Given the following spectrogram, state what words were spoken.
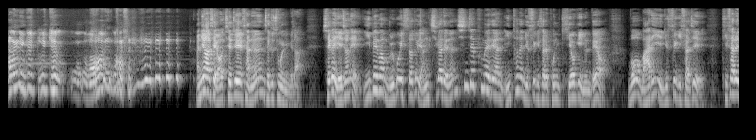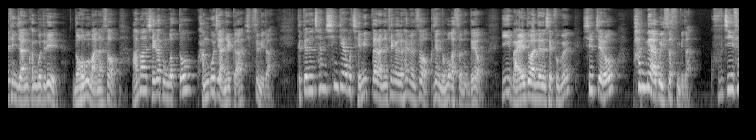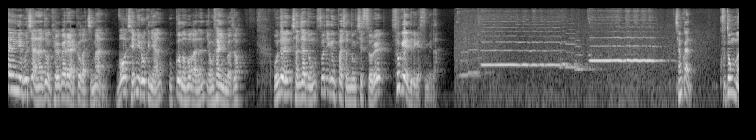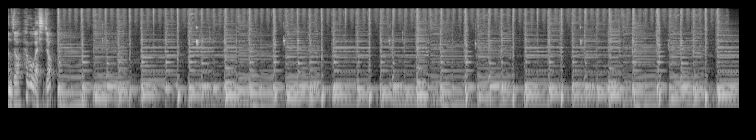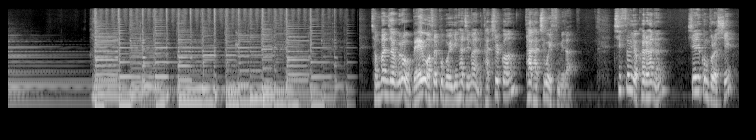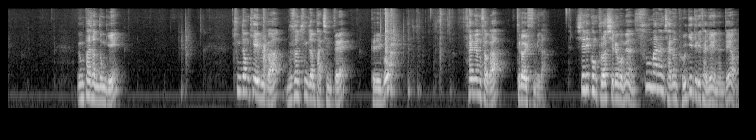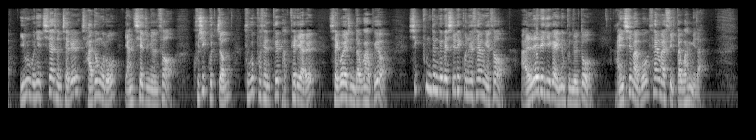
아니 이게 도대체 뭐 하는 거 안녕하세요. 제주에 사는 제주총각입니다. 제가 예전에 입에만 물고 있어도 양치가 되는 신제품에 대한 인터넷 뉴스 기사를 본 기억이 있는데요. 뭐 말이 뉴스 기사지 기사를 빙자한 광고들이 너무 많아서 아마 제가 본 것도 광고지 않을까 싶습니다. 그때는 참 신기하고 재밌다라는 생각을 하면서 그냥 넘어갔었는데요. 이 말도 안 되는 제품을 실제로 판매하고 있었습니다. 굳이 사용해보지 않아도 결과를 알 것 같지만 뭐 재미로 그냥 웃고 넘어가는 영상인 거죠. 오늘은 전자동 소니금파 전동 칫솔을 소개해드리겠습니다. 잠깐 구독 먼저 하고 가시죠. 전반적으로 매우 어설퍼 보이긴 하지만 갖출 건 다 갖추고 있습니다. 칫솔 역할을 하는 실리콘 브러쉬, 음파 전동기, 충전 케이블과 무선 충전 받침대, 그리고 설명서가 들어있습니다. 실리콘 브러쉬를 보면 수많은 작은 돌기들이 달려 있는데요. 이 부분이 치아 전체를 자동으로 양치해주면서 99.99% 박테리아를 제거해준다고 하고요. 식품 등급의 실리콘을 사용해서 알레르기가 있는 분들도 안심하고 사용할 수 있다고 합니다.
